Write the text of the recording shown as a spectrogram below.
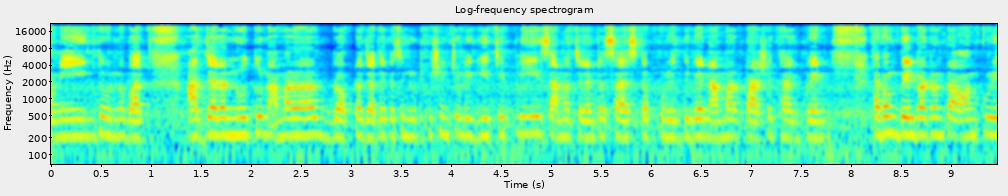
অনেক ধন্যবাদ। আর যারা নতুন, আমার ব্লগটা যাদের কাছে নোটিফিকেশন চলে গিয়েছে প্লিজ আমার চ্যানেলটা সাবস্ক্রাইব করে দিবেন, আমার পাশে থাকবেন এবং বেল বাটনটা অন করে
